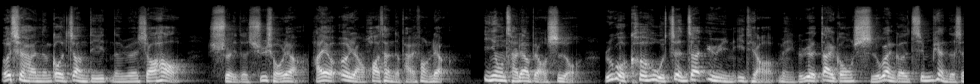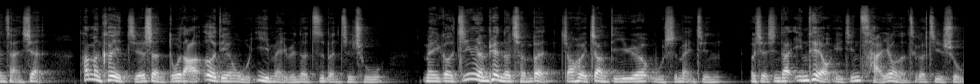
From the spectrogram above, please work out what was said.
而且还能够降低能源消耗、水的需求量，还有二氧化碳的排放量。应用材料表示，哦，如果客户正在运营一条每个月代工十万个晶片的生产线，他们可以节省多达二点五亿美元的资本支出，每个晶圆片的成本将会降低约五十美金。而且现在 Intel 已经采用了这个技术。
